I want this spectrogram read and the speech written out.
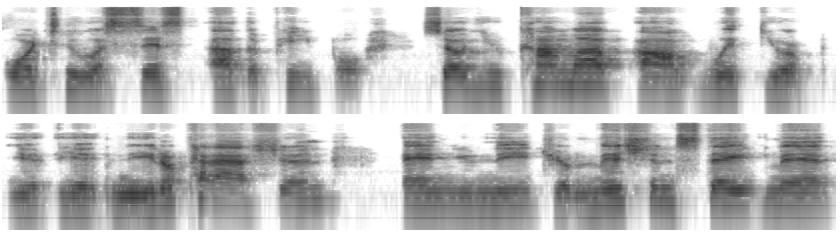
or to assist other people. So you come up uh, with your, you, you need a passion and you need your mission statement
